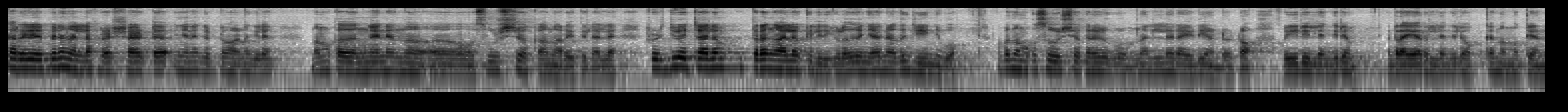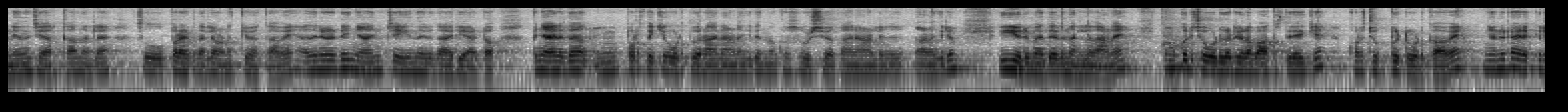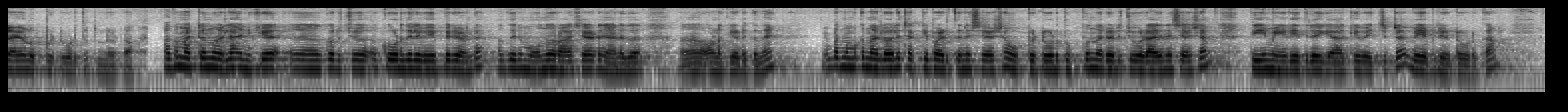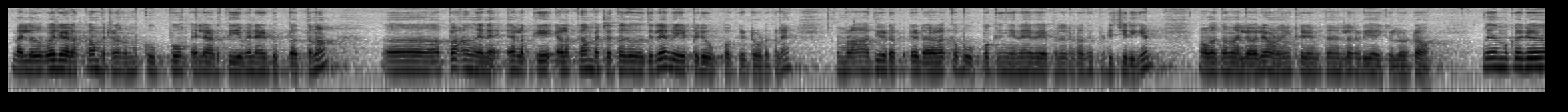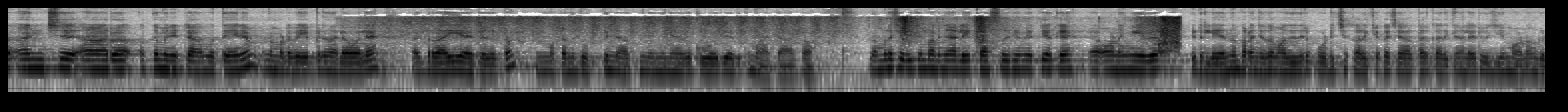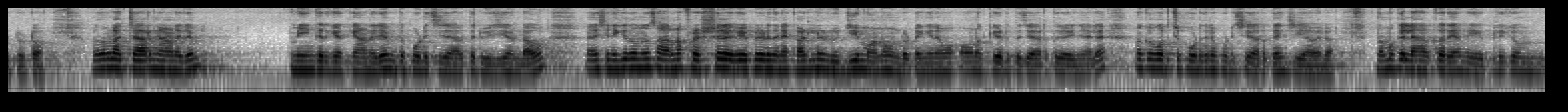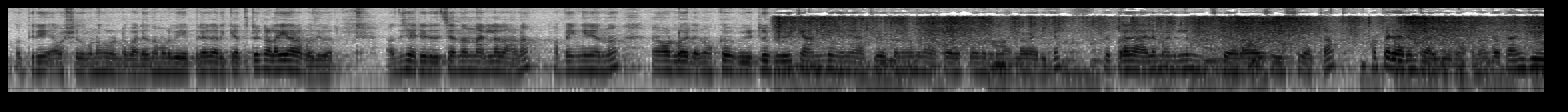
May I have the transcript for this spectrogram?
കറിവേപ്പില നല്ല ഫ്രഷായിട്ട് ഇങ്ങനെ കിട്ടുവാണെങ്കിൽ നമുക്കത് എങ്ങനെ ഒന്ന് സൂക്ഷിച്ച് വെക്കാമെന്ന് അറിയത്തില്ല അല്ലേ? ഫ്രിഡ്ജ് വെച്ചാലും ഇത്ര കാലമൊക്കെ ഇരിക്കുള്ളൂ അത് കഴിഞ്ഞാൽ പിന്നെ അതും ചീഞ്ഞ് പോകും. അപ്പോൾ നമുക്ക് സൂക്ഷിച്ച് വെക്കാൻ ഒരു നല്ലൊരു ഐഡിയ ഉണ്ട് കേട്ടോ. വെയിലില്ലെങ്കിലും ഡ്രയർ ഇല്ലെങ്കിലും ഒക്കെ നമുക്ക് എണ്ണയിൽ നിന്ന് ചേർക്കാൻ നല്ല സൂപ്പറായിട്ട് നല്ല ഉണക്കി വെക്കാവേ. അതിനുവേണ്ടി ഞാൻ ചെയ്യുന്ന ഒരു കാര്യമാണ് കേട്ടോ. അപ്പം ഞാനിത് പുറത്തേക്ക് കൊടുത്തു വിടാനാണെങ്കിലും നമുക്ക് സൂക്ഷിച്ച് വെക്കാനാണെങ്കിൽ ആണെങ്കിലും ഈ ഒരു മെത്തേഡ് നല്ലതാണേ. നമുക്കൊരു ചോടുകട്ടിയുടെ പാത്രത്തിലേക്ക് കുറച്ച് ഉപ്പിട്ട് കൊടുക്കാവേ. ഞാനൊരു അര കിലോയോളം ഉപ്പിട്ട് കൊടുത്തിട്ടുണ്ട് കേട്ടോ. അത് മറ്റൊന്നുമല്ല എനിക്ക് കുറച്ച് കൂടുതൽ വേപ്പിലയുണ്ട് അതൊരു മൂന്ന് പ്രാവശ്യമായിട്ട് ഞാനിത് ഉണക്കിയെടുക്കുന്നത് അപ്പം നമുക്ക് നല്ലപോലെ ചട്ടി പഴുത്തതിന് ശേഷം ഉപ്പിട്ട് കൊടുത്ത് ഉപ്പും നല്ലൊരു ചൂടായതിന് ശേഷം തീ മീഡിയത്തിലേക്ക് ആക്കി വെച്ചിട്ട് വേപ്പില ഇട്ട് കൊടുക്കാം. നല്ലതുപോലെ ഇളക്കാൻ പറ്റണം. നമുക്ക് ഉപ്പും എല്ലായിടത്തും ഈവനായിട്ട് ഉപ്പെത്തണം അപ്പം അങ്ങനെ ഇളക്കി ഇളക്കാൻ പറ്റാത്ത വിധത്തിൽ വേപ്പില ഉപ്പൊക്കെ ഇട്ട് കൊടുക്കണേ. നമ്മൾ ആദ്യം ഇട- ഇളക്കുമ്പോൾ ഉപ്പൊക്കെ ഇങ്ങനെ വേപ്പില ഇടയ്ക്ക് പിടിച്ചിരിക്കും. അതൊക്കെ നല്ലപോലെ ഉണങ്ങി കഴിയുമ്പോൾ നല്ല റെഡി ആയിക്കുള്ളൂ കേട്ടോ. ഇത് നമുക്കൊരു അഞ്ച് ആറ് ഒക്കെ മിനിറ്റ് ആകുമ്പോഴത്തേനും നമ്മുടെ വേപ്പിന് നല്ലപോലെ ഡ്രൈ ആയിട്ട് കിട്ടും. നമുക്ക് എന്നിട്ട് ഉപ്പിന്റെ അകത്ത് നിന്ന് ഇങ്ങനെ അത് കോരിയെടുത്ത് മാറ്റാം കേട്ടോ. നമ്മൾ ശരിക്കും പറഞ്ഞാൽ ഈ കസൂരി മെത്തിയൊക്കെ ഉണങ്ങിയത് ഇടില്ലേ എന്ന് പറഞ്ഞതും അതിതിൽ പൊടിച്ച് കറിക്കൊക്കെ ചേർത്താൽ കറിക്ക് നല്ല രുചിയും മണവും കിട്ടും കേട്ടോ. അപ്പോൾ നമ്മൾ അച്ചാറിനാണെങ്കിലും മീൻ കറിക്കൊക്കെ ആണെങ്കിലും ഇത് പൊടിച്ച് ചേർത്ത് രുചിയുണ്ടാവും. പക്ഷെ എനിക്ക് തോന്നുന്നു സാറിന് ഫ്രഷ് വേപ്പിലിടുന്നതിനെക്കാട്ടിലും രുചിയും മണവും ഉണ്ട് കേട്ടോ ഇങ്ങനെ ഉണക്കിയെടുത്ത് ചേർത്ത് കഴിഞ്ഞാൽ നമുക്ക് കുറച്ച് കൂടുതൽ പൊടിച്ച് ചേർക്കുകയും ചെയ്യാമല്ലോ. നമുക്ക് എല്ലാവർക്കും അറിയാം വേപ്പിലയ്ക്ക് ഒത്തിരി ഔഷധ ഗുണങ്ങളുണ്ട്. പലതും നമ്മൾ വേപ്പില കറിക്കകത്തിട്ട് കളയാറ് പതിവ്. അത് ശരീരത്തിൽ ചെന്നാൽ നല്ലതാണ്. അപ്പോൾ ഇങ്ങനെയൊന്ന് ഉള്ളവർ നമുക്ക് വീട്ടിൽ ഉപയോഗിക്കുകയാണെങ്കിൽ ഇങ്ങനെ ആക്കി വെക്കുന്നതുകൊണ്ട് നമുക്ക് കുഴപ്പമൊന്നുമില്ല നല്ലതായിരിക്കും. എത്ര കാലം വേണമെങ്കിലും കേടാവാതെ സൂക്ഷിച്ച് വെക്കാം. അപ്പോൾ എല്ലാവരും ട്രൈ ചെയ്ത് നോക്കണം കേട്ടോ. താങ്ക്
